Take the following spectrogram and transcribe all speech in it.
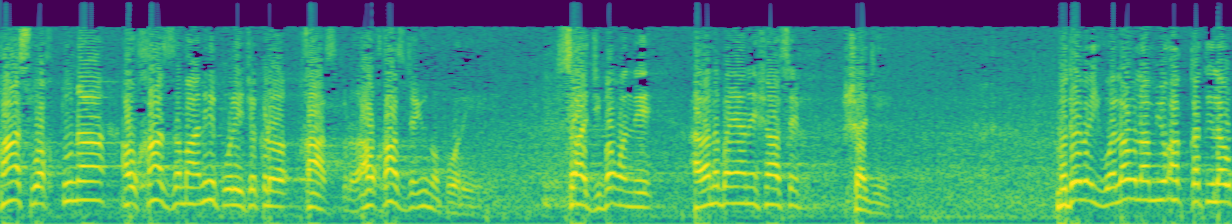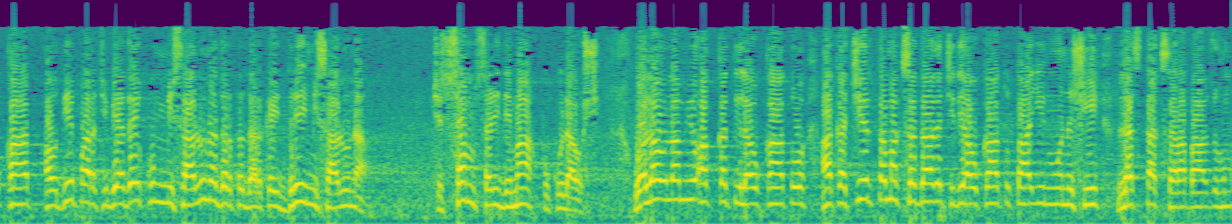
خاص وختونه او خاص زمانه پوری چکړو خاص کړو او خاص جیونو پوری ساجیبه وندی هغه نه بیان شاسب شجی نو دی وی ولو لم یؤقت الاوقات او دی پاره چې بیا دی کوم مثالونه درته درکې درې مثالونه چی سم سړی دماغ په کلاو شی ولو لم یؤقت الاوقات اکه چیرته مقصد دا چی دی اوقات تعین ونشی لاستکثر بعضهم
